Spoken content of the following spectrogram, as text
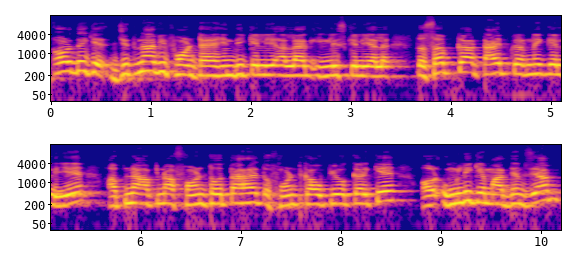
और देखिए, जितना भी फॉन्ट है, हिंदी के लिए अलग इंग्लिश के लिए अलग तो सबका टाइप करने के लिए अपना अपना फॉन्ट होता है तो फॉन्ट का उपयोग करके और उंगली के माध्यम से आप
